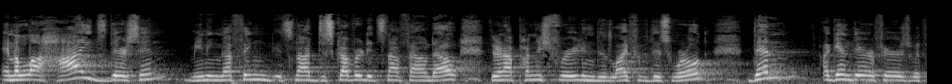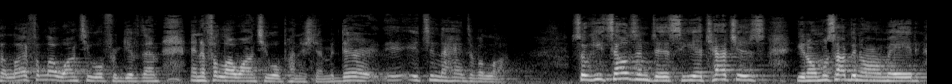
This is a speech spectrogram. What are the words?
and Allah hides their sin, meaning nothing, it's not discovered, it's not found out, they're not punished for it in the life of this world, then again, their affairs with Allah. If Allah wants, He will forgive them, and if Allah wants, He will punish them. It's in the hands of Allah. So he tells him this, he attaches, you know, Mus'ab bin Umair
